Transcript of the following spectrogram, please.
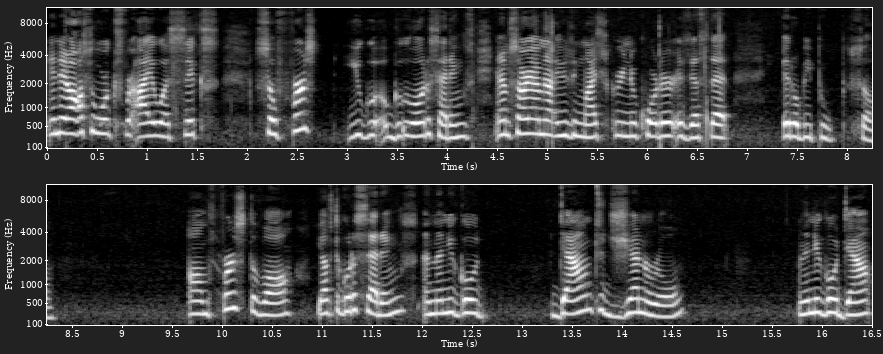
and it also works for iOS 6. So first, you go, go to settings. And I'm sorry I'm not using my screen recorder. It's just that it'll be poop. So, um, first of all, you have to go to settings. And then you go down to general. And then you go down.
